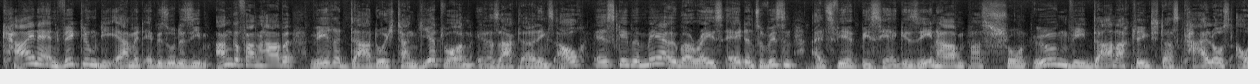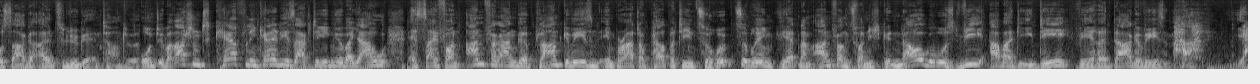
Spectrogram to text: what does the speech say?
keine Entwicklung, die er mit Episode 7 angefangen habe, wäre dadurch tangiert worden. Er sagt allerdings auch, es gäbe mehr über Rays Eltern zu wissen, als wir bisher gesehen haben, was schon irgendwie danach klingt, dass Kylos Aussage als Lüge enttarnt wird. Und überraschend, Kathleen Kennedy sagte gegenüber Yahoo, es sei von Anfang an geplant gewesen, Imperator Palpatine zurückzubringen. Sie hätten am Anfang zwar nicht genau gewusst, wie, aber die Idee wäre da gewesen. Ha, ja,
